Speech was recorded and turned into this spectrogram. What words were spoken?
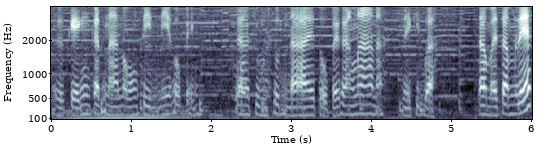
เออเก่งกันนะน้องทีมนี้เขาเก่งสร้างชุมชนได้ต่อไปข้างหน้านะในคิดว่าทำไมทำเล็ด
